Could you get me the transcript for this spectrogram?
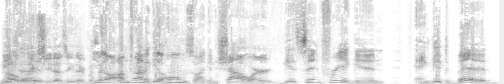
I don't think she does either. But You know, I'm trying to get home so I can shower, get scent free again, and get to bed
